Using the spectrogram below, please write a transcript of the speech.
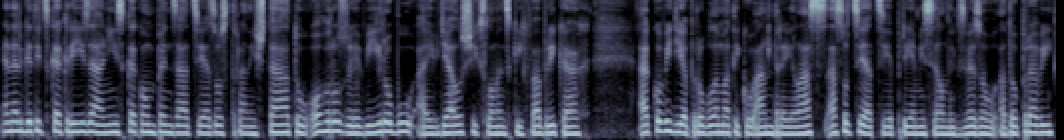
Energetická kríza a nízka kompenzácia zo strany štátu ohrozuje výrobu aj v ďalších slovenských fabrikách. Ako vidia problematiku Andrej Las z Asociácie priemyselných zväzov a dopravy,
